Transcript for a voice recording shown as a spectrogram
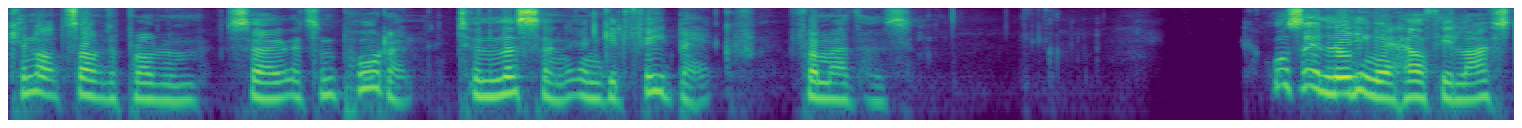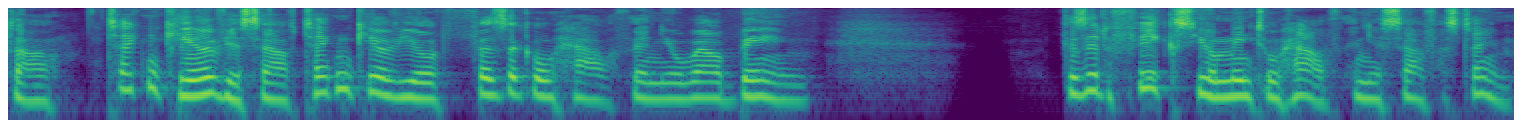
cannot solve the problem. So it's important to listen and get feedback from others. Also, leading a healthy lifestyle taking care of yourself, taking care of your physical health and your well being, because it affects your mental health and your self esteem.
